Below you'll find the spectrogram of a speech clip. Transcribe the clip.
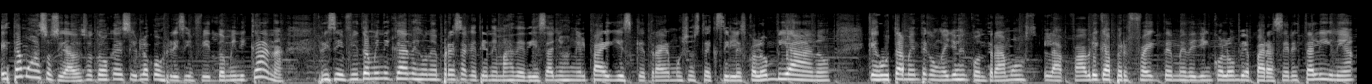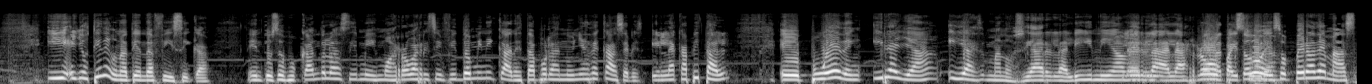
estamos asociados, eso tengo que decirlo, con Racing Fit Dominicana. Racing Fit Dominicana es una empresa que tiene más de 10 años en el país, que trae muchos textiles colombianos, que justamente con ellos encontramos la fábrica perfecta en Medellín, Colombia, para hacer esta línea. Y ellos tienen una tienda física Entonces, buscándolo así mismo, arroba Risinfit Dominicana, está por las Nuñas de Cáceres, en la capital, eh, pueden ir allá y a manosear la línea, La- ver la, la la ropa y todo eso, pero además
